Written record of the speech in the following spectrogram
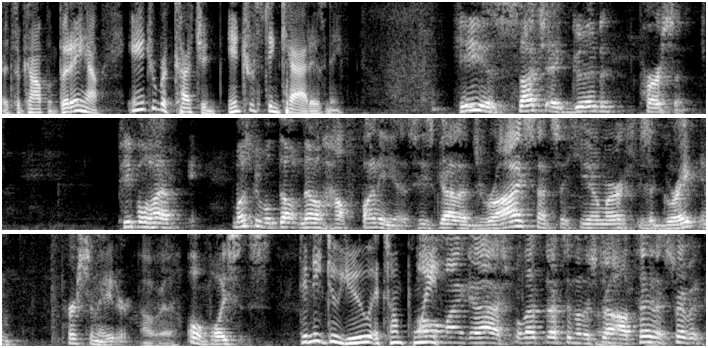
It's a compliment. But anyhow, Andrew McCutchen, interesting cat, isn't he? He is such a good person. People have most people don't know how funny he is. He's got a dry sense of humor. He's a great impersonator. Oh, really? Oh, voices. Didn't he do you at some point? Oh my gosh! Well, that's that's another story. I'll tell you that story. But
